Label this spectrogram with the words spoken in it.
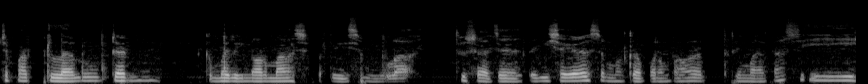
cepat berlalu dan kembali normal seperti semula. Itu saja dari saya. Semoga bermanfaat. Terima kasih.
